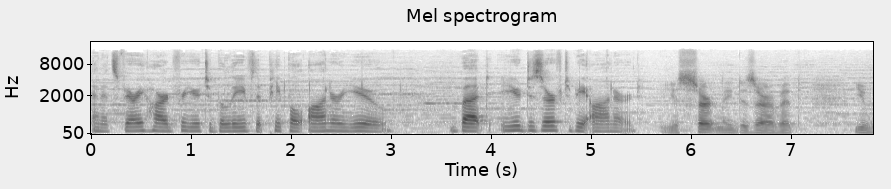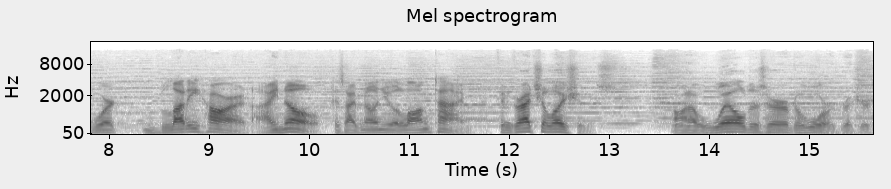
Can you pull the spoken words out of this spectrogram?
and it's very hard for you to believe that people honor you, but you deserve to be honored. You certainly deserve it. You've worked bloody hard, I know, because I've known you a long time. Congratulations on a well deserved award, Richard.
